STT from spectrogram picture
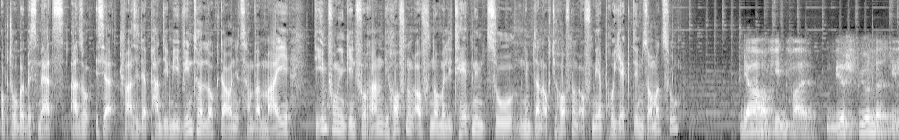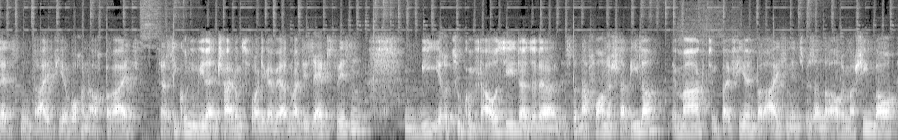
Oktober bis März, also ist ja quasi der Pandemie-Winter-Lockdown. Jetzt haben wir Mai. Die Impfungen gehen voran, die Hoffnung auf Normalität nimmt zu. Nimmt dann auch die Hoffnung auf mehr Projekte im Sommer zu? Ja, auf jeden Fall. Wir spüren das die letzten drei, vier Wochen auch bereits, dass die Kunden wieder entscheidungsfreudiger werden, weil sie selbst wissen, wie ihre Zukunft aussieht. Also der, es wird nach vorne stabiler im Markt. Und bei vielen Bereichen, insbesondere auch im Maschinenbau,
